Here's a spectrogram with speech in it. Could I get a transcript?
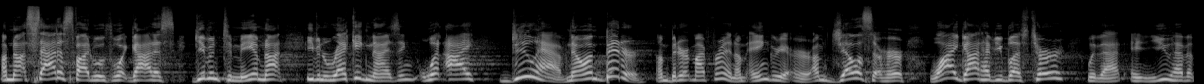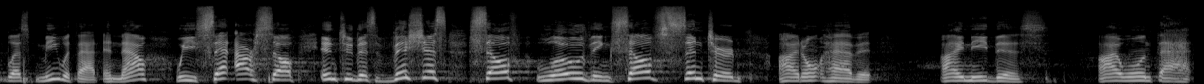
I'm not satisfied with what God has given to me. I'm not even recognizing what I do have. Now I'm bitter. I'm bitter at my friend. I'm angry at her. I'm jealous at her. Why, God, have you blessed her with that and you haven't blessed me with that? And now we set ourselves into this vicious, self loathing, self centered, I don't have it. I need this. I want that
